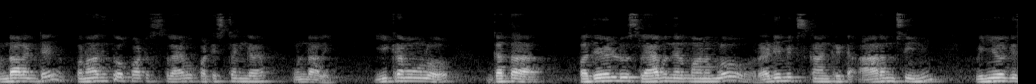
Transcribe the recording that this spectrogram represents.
ఉండాలంటే పునాదితో పాటు స్లాబ్ పటిష్టంగా ఉండాలి. ఈ క్రమంలో గత పదేళ్ళు స్లాబ్ నిర్మాణంలో రెడీమిక్స్ కాంక్రీట్ ఆర్ఎంసీని వినియోగి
